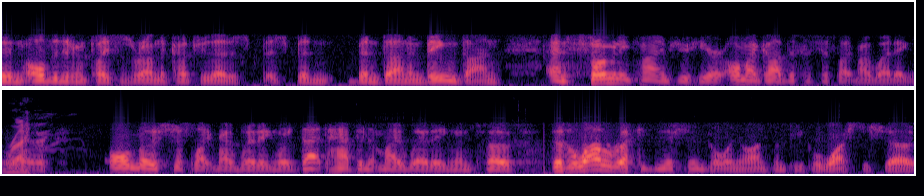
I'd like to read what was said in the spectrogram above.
in all the different places around the country that has, has been been done and being done. And so many times you hear, "Oh my God, this is just like my wedding," Right. or "Almost just like my wedding," or "That happened at my wedding." And so there's a lot of recognition going on when people watch the show.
